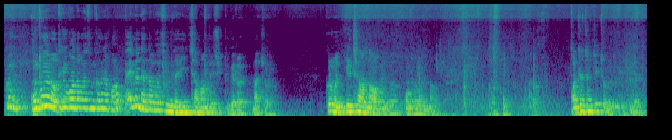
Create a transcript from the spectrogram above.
그럼 공통회는 어떻게 구한다고 했습니까? 그냥 바로 빼면 된다고 했습니다. 2차 방정식 두 개를 맞죠? 그러면 1차 나오면서 공통회 나오. 완전 전지 좀 느끼신데.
